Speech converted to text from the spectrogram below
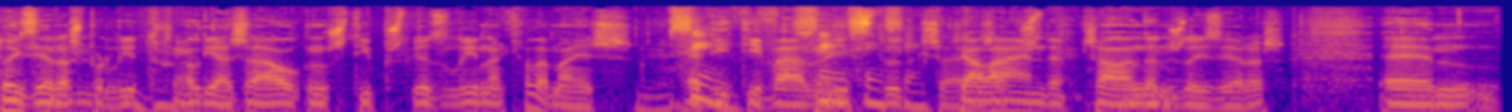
2 euros por litro. Sim. Aliás, já há alguns tipos de gasolina, aquela mais sim. aditivada, sim, isso tudo, que já, já, lá anda. Já lá anda nos 2 euros. Um,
